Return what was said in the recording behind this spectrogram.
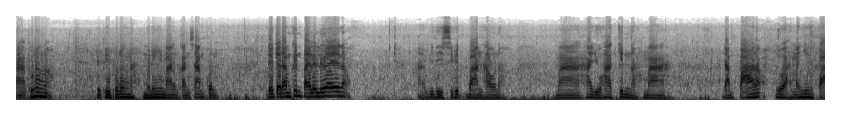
อ่าผู้หนึงเนาะอยู่พี่ผู้หนึงนะมื้อนี้มานำกันสามคน เดี๋ยวจะดำขึ้นไปเรื่อยๆเนาะวิถีชีวิตบ้านเฮาเนาะมาหาอยู่หากินเนาะมาดำปลาเนาะหรือว่ามายิงปลา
